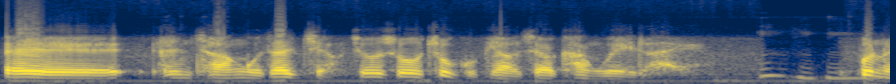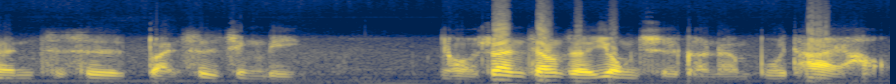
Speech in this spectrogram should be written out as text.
呃，很长我在讲，就是说做股票是要看未来，不能只是短视尽力。哦，虽然这样子的用词可能不太好。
